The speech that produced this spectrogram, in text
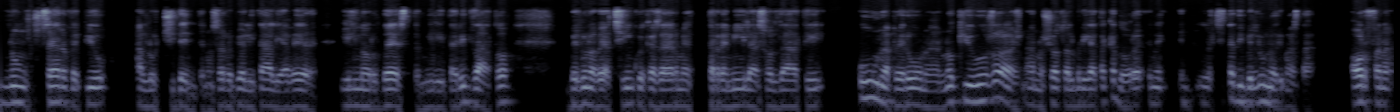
non serve più all'Occidente, non serve più all'Italia avere il nord-est militarizzato. Belluno aveva 5 caserme, 3.000 soldati, una per una hanno chiuso, hanno sciolto la brigata Cadore e la città di Belluno è rimasta orfana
